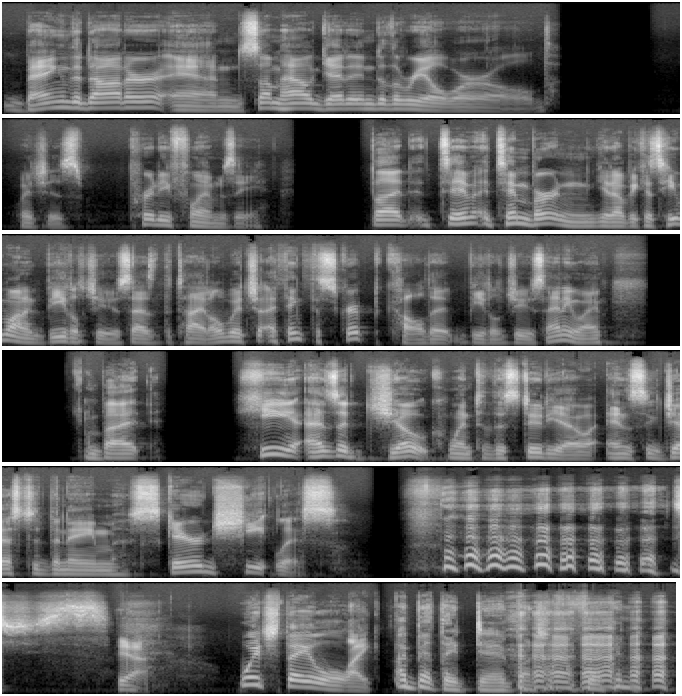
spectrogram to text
bang the daughter and somehow get into the real world, which is pretty flimsy. But Tim Tim Burton, you know, because he wanted Beetlejuice as the title, which I think the script called it Beetlejuice anyway. But he, as a joke, went to the studio and suggested the name Scared Sheetless. Yeah. Which they liked. I bet they did. Bunch of freaking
